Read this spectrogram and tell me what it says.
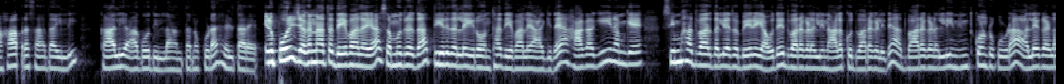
ಮಹಾಪ್ರಸಾದ ಇಲ್ಲಿ ಖಾಲಿ ಆಗೋದಿಲ್ಲ ಅಂತಲೂ ಕೂಡ ಹೇಳ್ತಾರೆ. ಇನ್ನು ಪೂರಿ ಜಗನ್ನಾಥ ದೇವಾಲಯ ಸಮುದ್ರದ ತೀರದಲ್ಲೇ ಇರುವಂತಹ ದೇವಾಲಯ ಆಗಿದೆ. ಹಾಗಾಗಿ ನಮಗೆ ಸಿಂಹದ್ವಾರದಲ್ಲಿ ಅಥವಾ ಬೇರೆ ಯಾವುದೇ ದ್ವಾರಗಳಲ್ಲಿ ನಾಲ್ಕು ದ್ವಾರಗಳಿದೆ. ಆ ದ್ವಾರಗಳಲ್ಲಿ ನಿಂತ್ಕೊಂಡ್ರು ಕೂಡ ಅಲೆಗಳ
